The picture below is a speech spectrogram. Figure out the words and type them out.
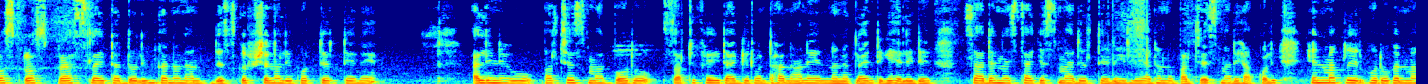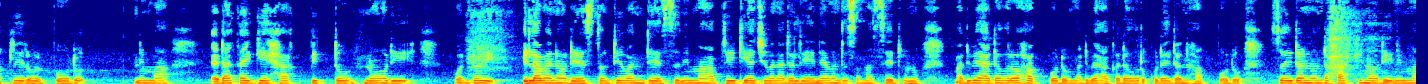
ರೋಸ್ ಕ್ರಾಸ್ ಬ್ರಾಸ್ಲೈಟದ್ದು ಲಿಂಕನ್ನು ನಾನು ಡಿಸ್ಕ್ರಿಪ್ಷನಲ್ಲಿ ಕೊಟ್ಟಿರ್ತೇನೆ. ಅಲ್ಲಿ ನೀವು ಪರ್ಚೇಸ್ ಮಾಡ್ಬೋದು ಸರ್ಟಿಫೈಡ್ ಆಗಿರುವಂತಹ ನಾನೇ ನನ್ನ ಕ್ಲೈಂಟಿಗೆ ಹೇಳಿದೆ. ಸೊ ಅದನ್ನು ಸಜೆಸ್ಟ್ ಮಾಡಿರ್ತೇನೆ. ಇಲ್ಲಿ ಅದನ್ನು ಪರ್ಚೇಸ್ ಮಾಡಿ ಹಾಕ್ಕೊಳ್ಳಿ ಹೆಣ್ಮಕ್ಳು ಇರ್ಬೋದು, ಗಂಡ್ಮಕ್ಳು ಇರ್ಬೋದು, ನಿಮ್ಮ ಎಡ ಕೈಗೆ ಹಾಕಿಬಿಟ್ಟು ನೋಡಿ. ಒಂದು eleven days twenty one days ನಿಮ್ಮ ಪ್ರೀತಿಯ ಜೀವನದಲ್ಲಿ ಏನೇ ಒಂದು ಸಮಸ್ಯೆ ಇದ್ರೂ ಮದುವೆ ಆದವರು ಹಾಕ್ಬೋದು, ಮದುವೆ ಆಗದವರು ಕೂಡ ಇದನ್ನು ಹಾಕ್ಬೋದು. ಸೊ ಇದನ್ನೊಂದು ಹಾಕಿ ನೋಡಿ ನಿಮ್ಮ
